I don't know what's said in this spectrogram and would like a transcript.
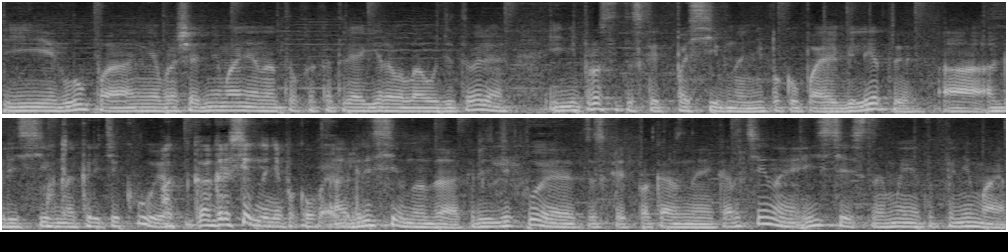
и глупо не обращать внимания на то, как отреагировала аудитория. И не просто, так сказать, пассивно не покупая билеты, а агрессивно критикуя. А, агрессивно не покупая Агрессивно, да. Критикуя, так сказать, показанные картины. Естественно, мы это понимаем.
